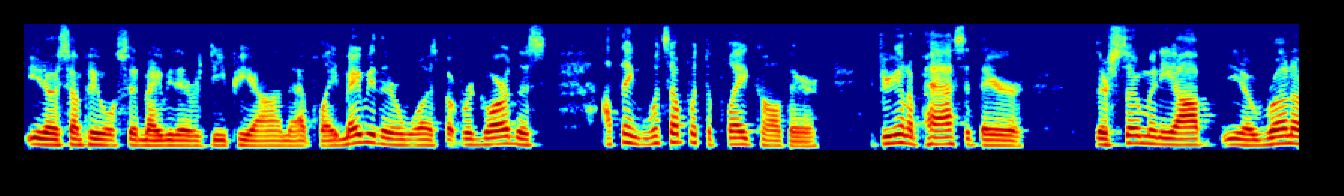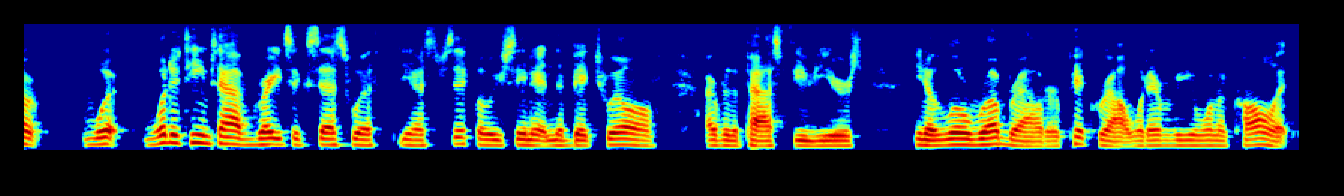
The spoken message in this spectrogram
you know, some people said maybe there was DPI on that play. Maybe there was, but regardless, I think what's up with the play call there? If you're going to pass it there, there's so many op, you know, run a what what do teams have great success with? You know, specifically we've seen it in the Big 12 over the past few years. You know, little rub route or pick route, whatever you want to call it.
